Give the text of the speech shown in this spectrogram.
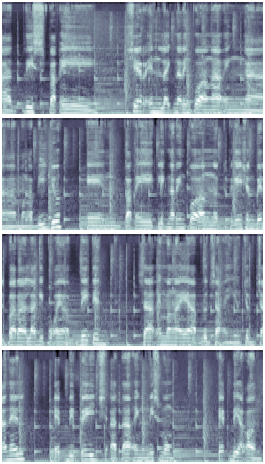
At please paki share and like na rin po ang aking ah, mga video and paki-click na rin po ang notification bell para lagi po kayong updated sa aking mga i-upload sa aking YouTube channel, FB page at aking mismong FB account.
